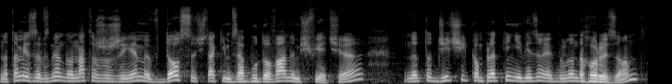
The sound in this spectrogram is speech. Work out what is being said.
natomiast ze względu na to, że żyjemy w dosyć takim zabudowanym świecie, no to dzieci kompletnie nie wiedzą, jak wygląda horyzont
